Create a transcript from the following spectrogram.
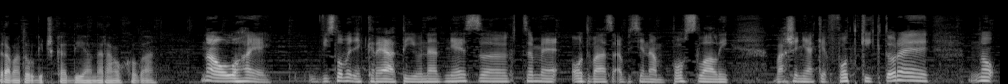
dramaturgička Diana Rauchová. No a úloha je vyslovene kreatívna dnes. E, chceme od vás, aby ste nám poslali vaše nejaké fotky, ktoré no,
